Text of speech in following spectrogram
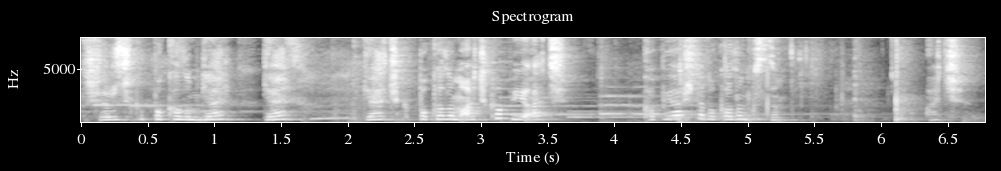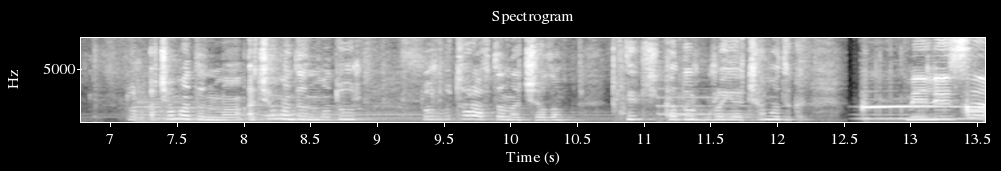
Dışarı çıkıp bakalım gel. Gel. Gel çıkıp bakalım aç kapıyı aç. Kapıyı aç da bakalım kızım. Aç. Dur açamadın mı? Açamadın mı? Dur. Dur bu taraftan açalım. Bir dakika dur burayı açamadık. Melisa.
